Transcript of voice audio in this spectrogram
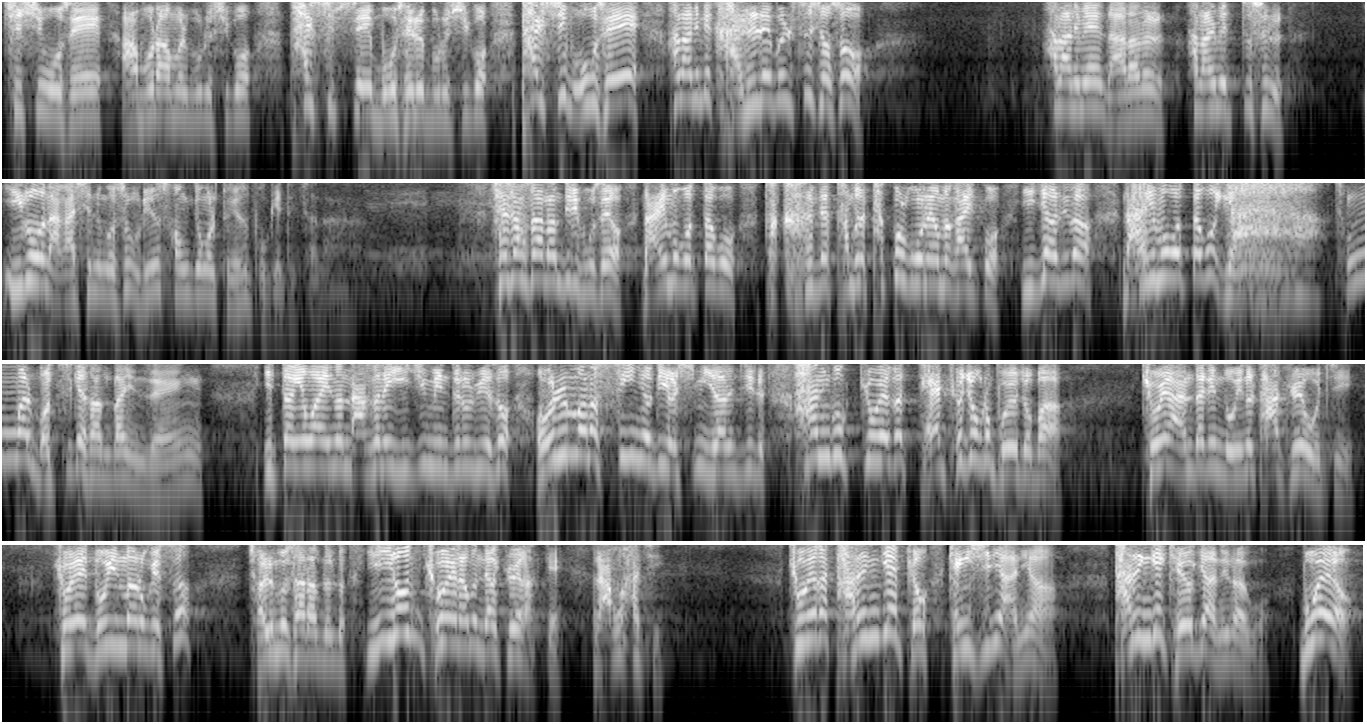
75세에 아브라함을 부르시고 80세에 모세를 부르시고 85세에 하나님의 갈렙을 쓰셔서 하나님의 나라를 하나님의 뜻을 이루어 나가시는 것을 우리는 성경을 통해서 보게 되잖아. 세상 사람들이 보세요. 나이 먹었다고 다 그냥 탑니다 탑골고네만 가 있고 이게 아니라 나이 먹었다고 야 정말 멋지게 산다 인생. 이 땅에 와 있는 나그네 이주민들을 위해서 얼마나 시니어들이 열심히 일하는지를 한국 교회가 대표적으로 보여줘봐. 교회 안 다니는 노인들 다 교회 오지. 교회 노인만 오겠어? 젊은 사람들도 이런 교회라면 내가 교회 갈게. 라고 하지. 교회가 다른 게 병, 갱신이 아니야. 다른 게 개혁이 아니라고. 뭐예요?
